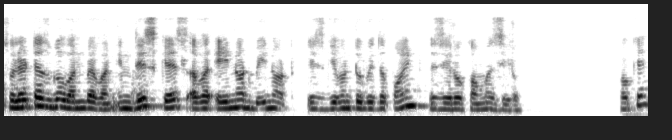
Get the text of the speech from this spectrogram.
So let us go one by one. In this case our a naught b naught is given to be the point 0 comma 0 okay?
